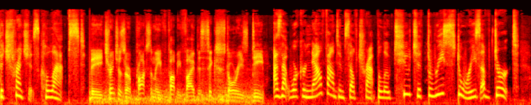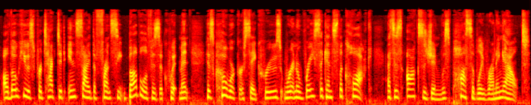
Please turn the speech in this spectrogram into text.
The trenches collapsed. The trenches are approximately probably five to six stories deep. As that worker now found found himself trapped below two to three stories of dirt. Although he was protected inside the front seat bubble of his equipment, his coworkers say crews were in a race against the clock as his oxygen was possibly running out.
